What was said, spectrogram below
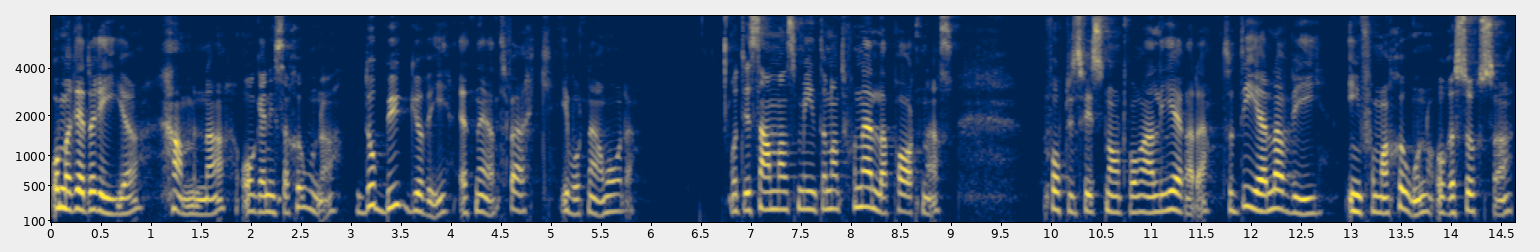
och med rederier, hamnar, organisationer, då bygger vi ett nätverk i vårt närområde. Och tillsammans med internationella partners, förhoppningsvis snart våra allierade, så delar vi information och resurser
